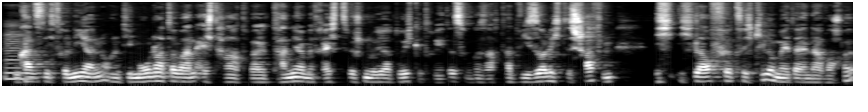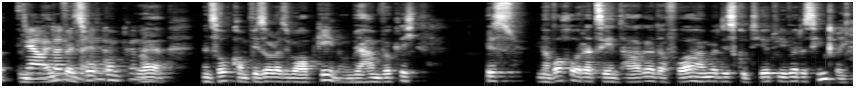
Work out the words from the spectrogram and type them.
mhm. du kannst nicht trainieren und die Monate waren echt hart, weil Tanja mit Recht zwischendurch ja durchgedreht ist und gesagt hat, wie soll ich das schaffen? Ich, ich laufe 40 Kilometer in der Woche. Im ja, Moment, wenn es hochkommt, genau. äh, wenn es hochkommt, wie soll das überhaupt gehen? Und wir haben wirklich bis eine Woche oder zehn Tage davor haben wir diskutiert, wie wir das hinkriegen.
